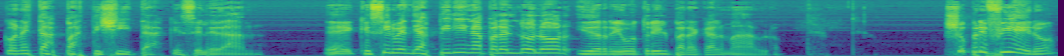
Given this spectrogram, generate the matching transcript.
con estas pastillitas que se le dan, ¿eh? que sirven de aspirina para el dolor y de ribotril para calmarlo. Yo prefiero,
